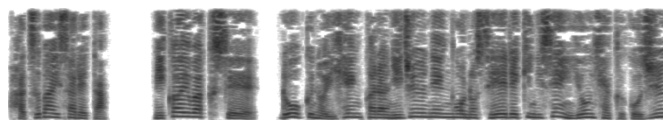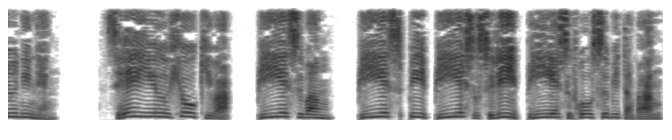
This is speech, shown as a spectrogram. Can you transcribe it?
発売された。未開惑星、ロークの異変から20年後の西暦2452年。声優表記は PS 版、PSP、PS3、PS4 スビタ版、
